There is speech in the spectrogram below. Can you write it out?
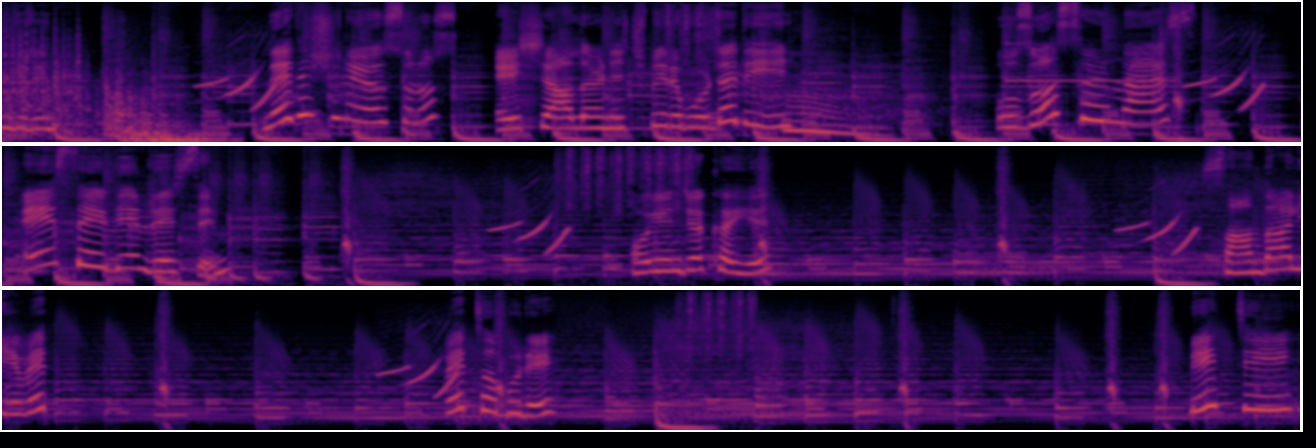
indirin. Ne düşünüyorsunuz? Eşyaların hiçbiri burada değil. Hmm. Uzun sürmez. En sevdiğin resim. Oyuncak ayı. Sandalye ve... Ve tabure. Bitti.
